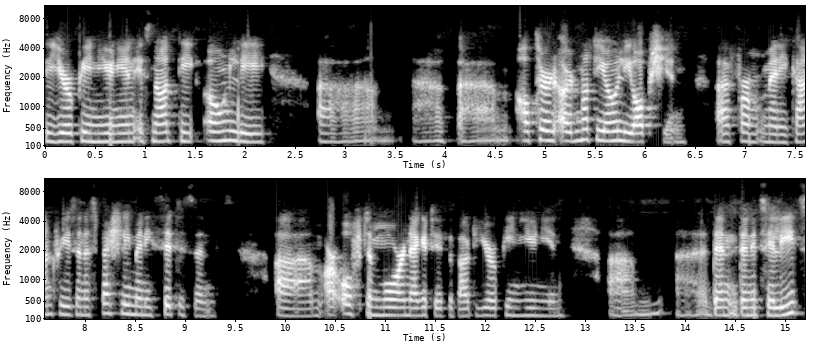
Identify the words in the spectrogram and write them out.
the European Union is not the only um, uh, um, altern or not the only option uh, for many countries and especially many citizens um, are often more negative about the European Union um, uh, than, than its elites.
